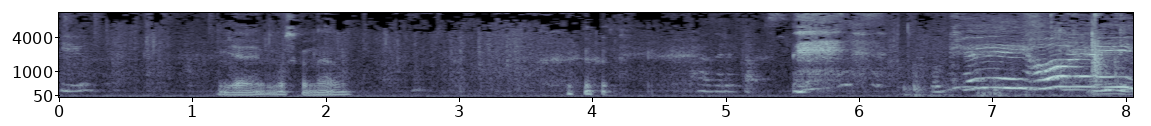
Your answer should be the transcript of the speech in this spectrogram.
you? Ya emocionado. Positive thoughts. Okay, hi.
